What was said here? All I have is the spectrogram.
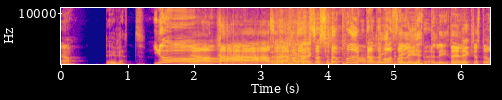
Ja. Det är rätt. Ja! Ja, så jävla sjukt. Så, så sjukt att det var så det är lite. jättelite. Det är lika stort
